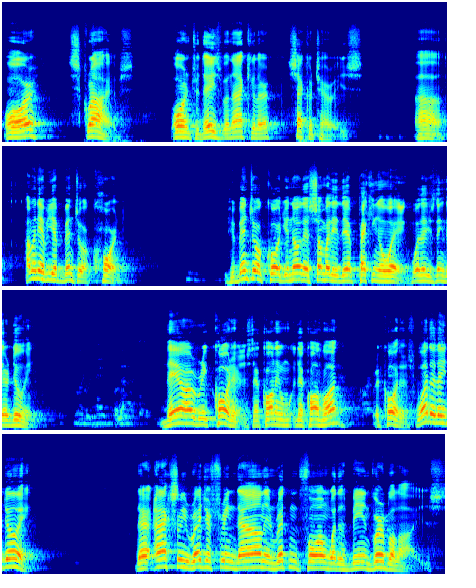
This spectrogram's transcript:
or scribes, or in today's vernacular, secretaries. Uh, how many of you have been to a court? If you've been to a court, you know there's somebody there pecking away. What do you think they're doing? They are recorders. They're calling. They're called what? Recorders. What are they doing? They're actually registering down in written form what is being verbalized.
